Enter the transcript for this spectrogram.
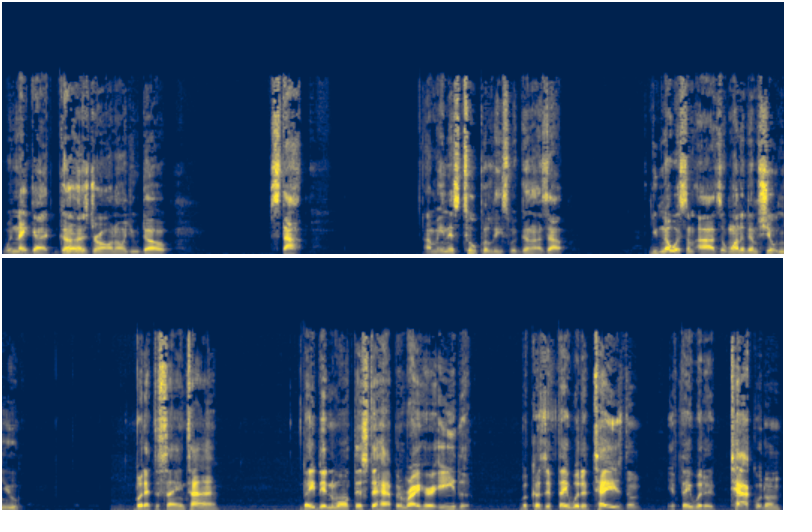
When they got guns drawn on you, dog, stop. I mean, there's two police with guns out you know what some odds of one of them shooting you. But at the same time, they didn't want this to happen right here either. Because if they would have tased them, if they would have tackled them,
